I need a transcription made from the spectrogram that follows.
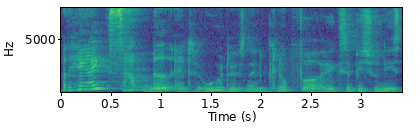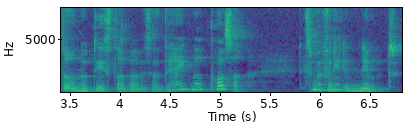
Og det hænger ikke sammen med, at uh, det er sådan en klub for ekshibitionister og nudister. Hvad det, det har ikke noget på sig. Det er simpelthen fordi, det er nemt.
